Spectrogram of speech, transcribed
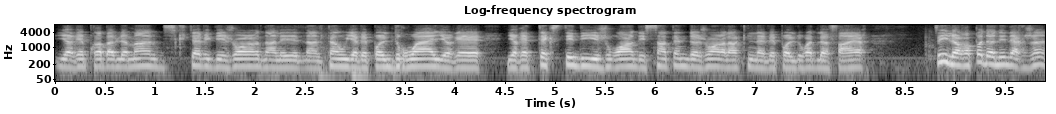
il aurait probablement discuté avec des joueurs dans, le temps où il n'y avait pas le droit. Il aurait, texté des joueurs, des centaines de joueurs alors qu'il n'avait pas le droit de le faire. Tu sais, leur a pas donné d'argent.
